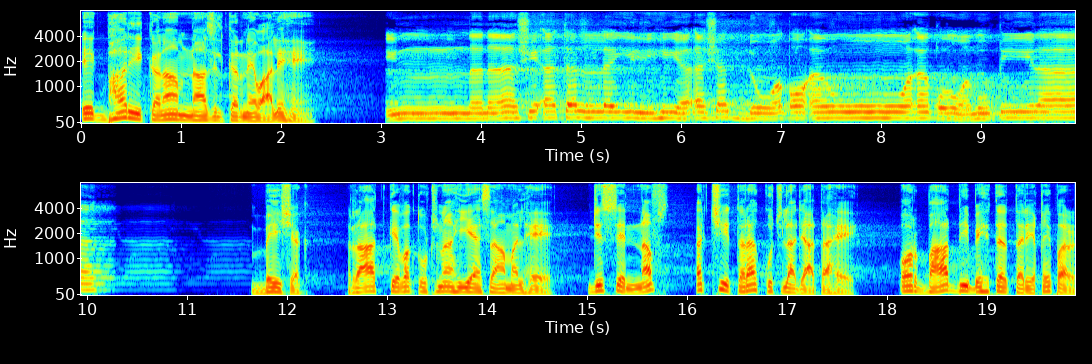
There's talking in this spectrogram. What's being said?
ایک بھاری کلام نازل کرنے والے ہیں۔ ان اشد وطئا واقوم بے شک رات کے وقت اٹھنا ہی ایسا عمل ہے جس سے نفس اچھی طرح کچلا جاتا ہے اور بات بھی بہتر طریقے پر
